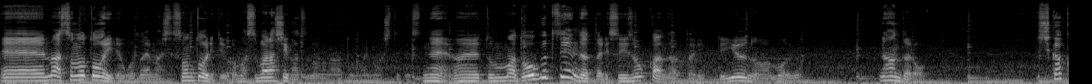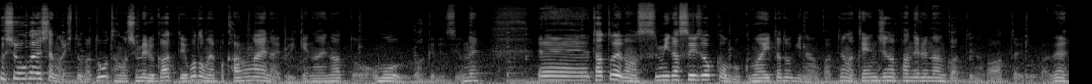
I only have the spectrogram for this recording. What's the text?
えー、まあその通りでございましてその通りというか、まあ、素晴らしい活動だなと思いましてですね、えーとまあ、動物園だったり水族館だったりっていうのはもうなんだろう。視覚障害者の人がどう楽しめるかっていうこともやっぱ考えないといけないなと思うわけですよね。えー、例えば、すみだ水族館僕前行った時なんかっていうのは展示のパネルなんかっていうのがあったりとかね、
